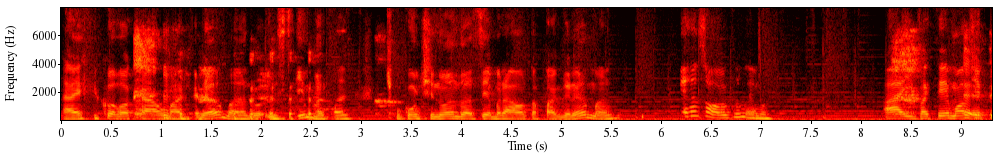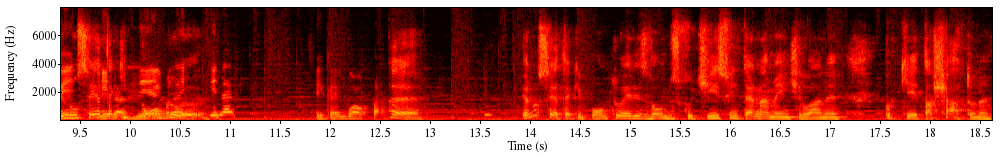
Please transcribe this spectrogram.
aí colocar uma grama no- em cima, tá? Tipo, continuando a zebra alta pra grama, resolve o problema. Aí vai ter MotoGP. É, eu não sei até que ponto- Fica igual tá. É. Eu não sei até que ponto eles vão discutir isso internamente lá, né? Porque tá chato, né?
